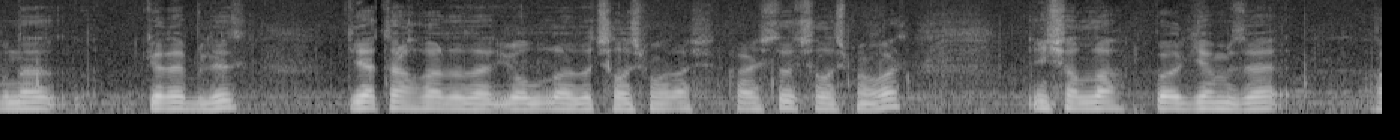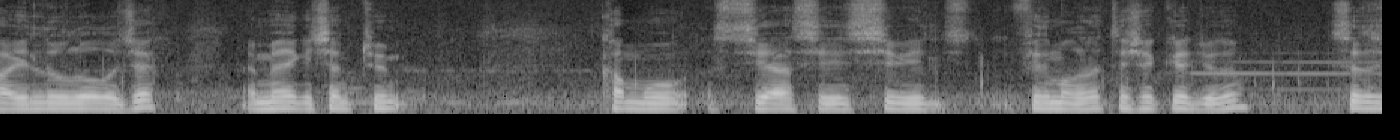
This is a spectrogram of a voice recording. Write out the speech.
buna görebilir. Diğer taraflarda da yollarda çalışma var, karşıda da çalışma var. İnşallah bölgemize hayırlı uğurlu olacak. Emeğe geçen tüm kamu, siyasi, sivil firmalara teşekkür ediyorum. Size de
